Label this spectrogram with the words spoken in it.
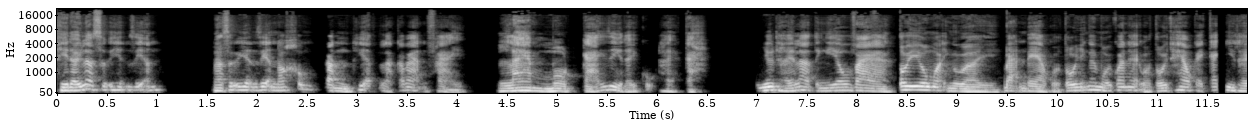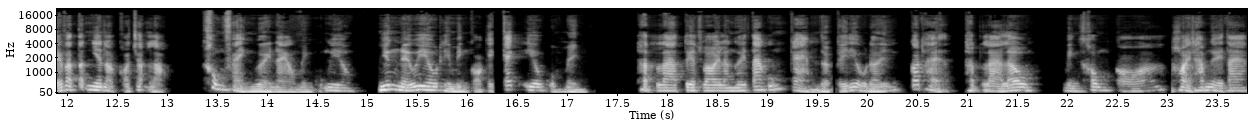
Thì đấy là sự hiện diện. Và sự hiện diện nó không cần thiết là các bạn phải làm một cái gì đấy cụ thể cả. Như thế là tình yêu và tôi yêu mọi người, bạn bè của tôi, những cái mối quan hệ của tôi theo cái cách như thế và tất nhiên là có chọn lọc. Không phải người nào mình cũng yêu. Nhưng nếu yêu thì mình có cái cách yêu của mình thật là tuyệt vời là người ta cũng cảm được cái điều đấy. Có thể thật là lâu mình không có hỏi thăm người ta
